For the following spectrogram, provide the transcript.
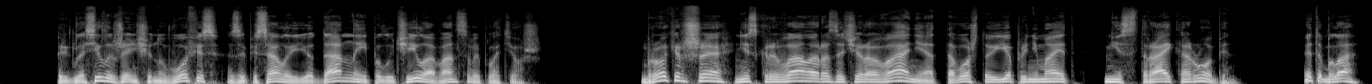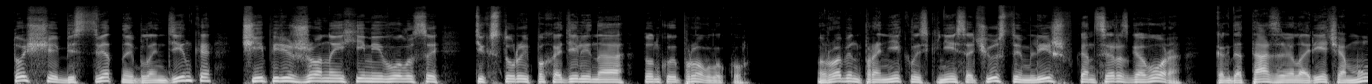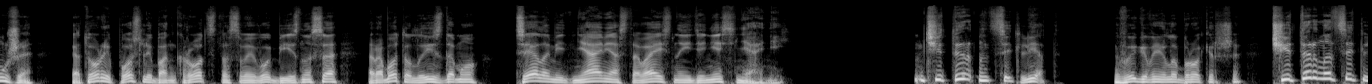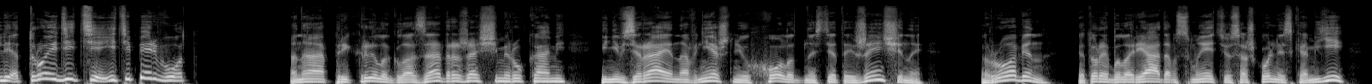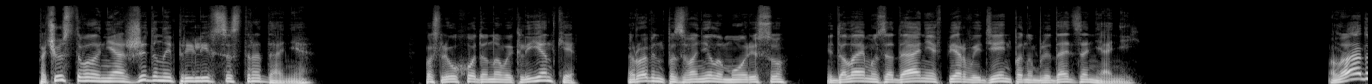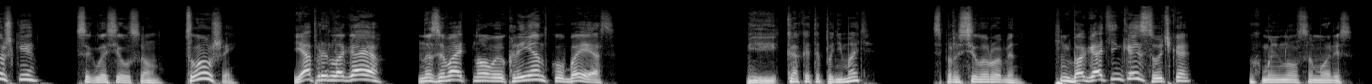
Пригласила женщину в офис, записала ее данные и получила авансовый платеж. Брокерша не скрывала разочарования от того, что ее принимает не Страйк, а Робин. Это была тощая, бесцветная блондинка, чьи пережженные химией волосы текстурой походили на тонкую проволоку. Робин прониклась к ней сочувствием лишь в конце разговора, когда та завела речь о муже, который после банкротства своего бизнеса работал из дому, целыми днями оставаясь наедине с няней. «Четырнадцать лет», — выговорила брокерша. «Четырнадцать лет, трое детей, и теперь вот». Она прикрыла глаза дрожащими руками, и, невзирая на внешнюю холодность этой женщины, Робин, которая была рядом с Мэтью со школьной скамьи, почувствовала неожиданный прилив сострадания. После ухода новой клиентки Робин позвонила Моррису и дала ему задание в первый день понаблюдать за няней. «Ладушки», — согласился он, — «слушай, я предлагаю называть новую клиентку БС». «И как это понимать?» — спросил Робин. «Богатенькая сучка», — ухмыльнулся Моррис.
